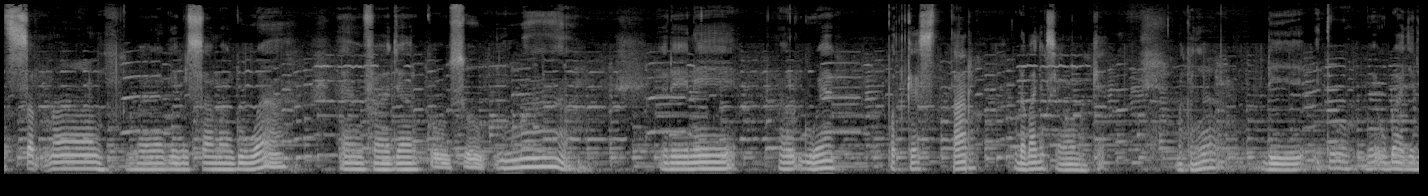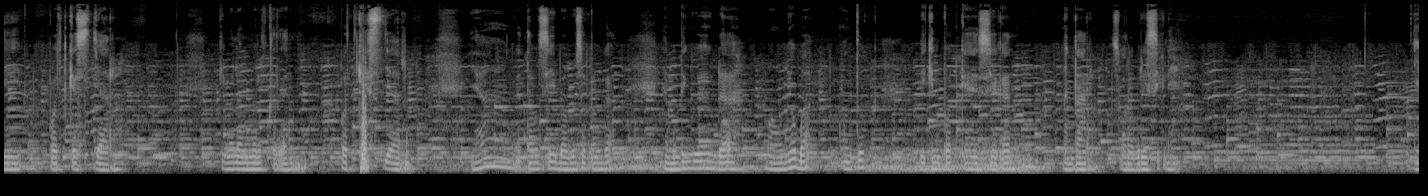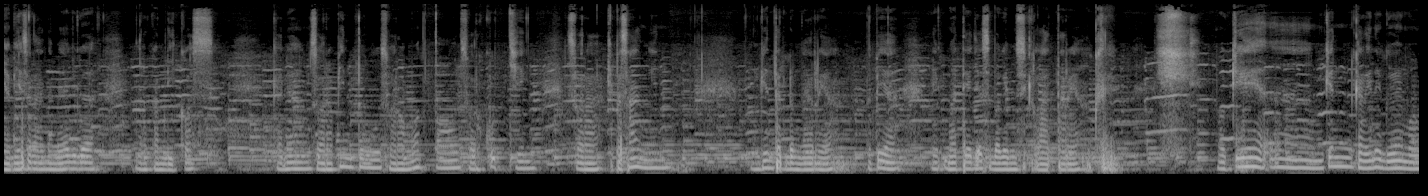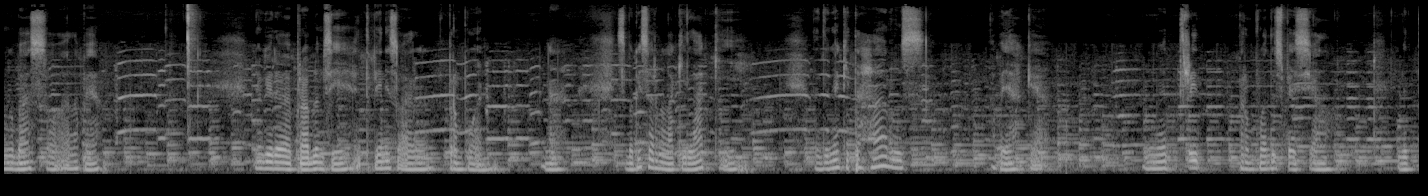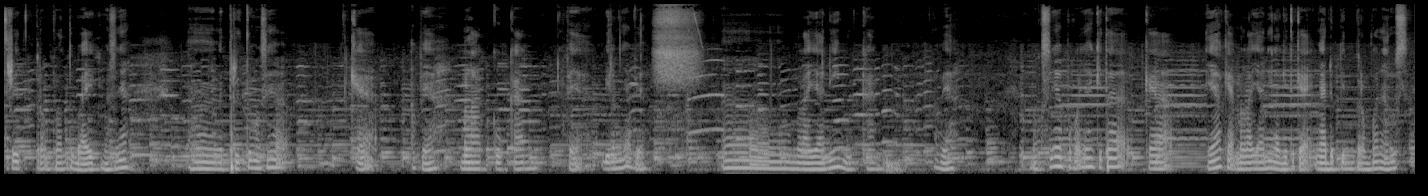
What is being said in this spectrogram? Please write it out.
what's up man lagi bersama gua yang Fajar Kusuma. Jadi ini menurut gue podcast star udah banyak sih orang oke Makanya di itu gue ubah jadi podcast jar. Gimana menurut kalian? Podcast jar tahu sih bagus apa enggak. Yang penting gue udah mau nyoba untuk bikin podcast ya kan? Bentar suara berisik nih. Ya biasalah namanya juga ngerekam di kos. Kadang suara pintu suara motor suara kucing suara kipas angin. Mungkin terdengar ya tapi ya nikmati aja sebagai musik latar ya Oke, uh, mungkin kali ini gue mau ngebahas soal apa ya? Ini gue ada problem sih, tapi ini soal perempuan. Nah, sebagai seorang laki-laki, tentunya kita harus apa ya kayak nge-treat perempuan tuh spesial nge-treat perempuan tuh baik. Maksudnya uh, nge-treat tuh maksudnya kayak apa ya melakukan apa ya bilangnya apa ya uh, melayani bukan apa ya. Maksudnya pokoknya kita kayak ya kayak melayani lah gitu kayak ngadepin perempuan harus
